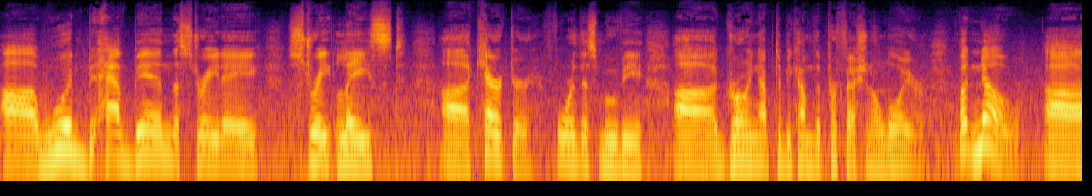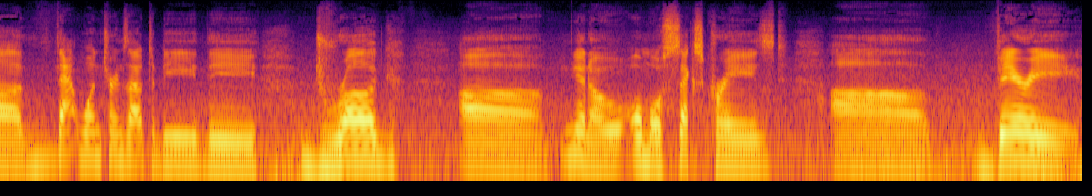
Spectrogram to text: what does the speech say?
uh, would have been the straight A, straight laced uh, character for this movie, uh, growing up to become the professional lawyer. But no, uh, that one turns out to be the drug, uh, you know, almost sex crazed, very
